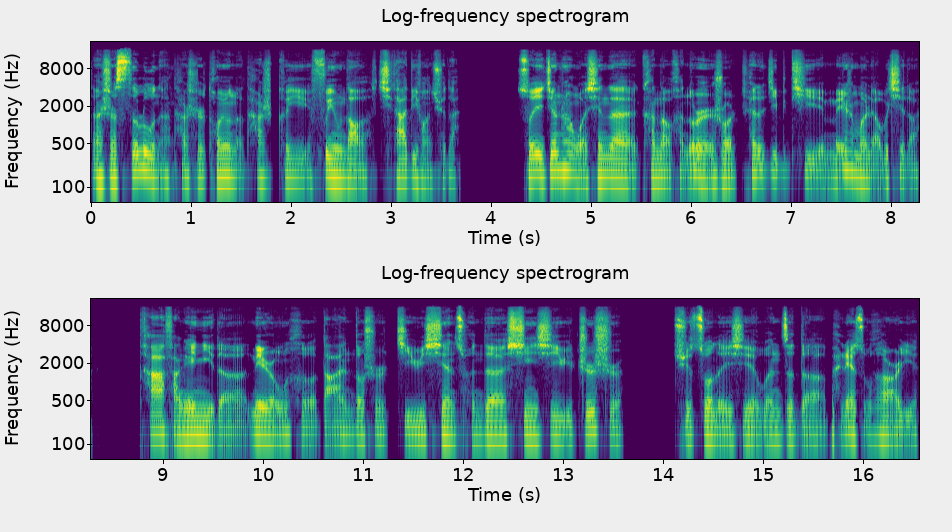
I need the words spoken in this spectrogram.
但是思路呢，它是通用的，它是可以复用到其他地方去的。所以经常我现在看到很多人说 ChatGPT 没什么了不起的，它返给你的内容和答案都是基于现存的信息与知识去做的一些文字的排列组合而已。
